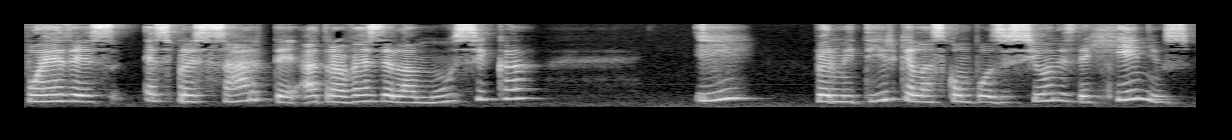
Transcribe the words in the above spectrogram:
puedes expresarte a través de la música y permitir que las composiciones de genios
